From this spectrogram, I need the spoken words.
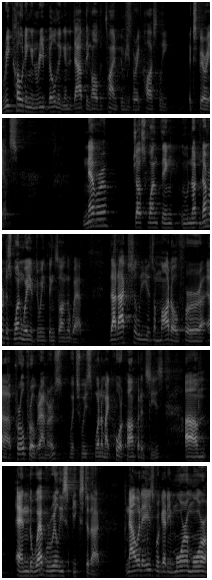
Recoding and rebuilding and adapting all the time can be a very costly experience. Never just one thing, never just one way of doing things on the web. That actually is a model for uh, Perl programmers, which was one of my core competencies. Um, and the web really speaks to that. Nowadays, we're getting more and more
